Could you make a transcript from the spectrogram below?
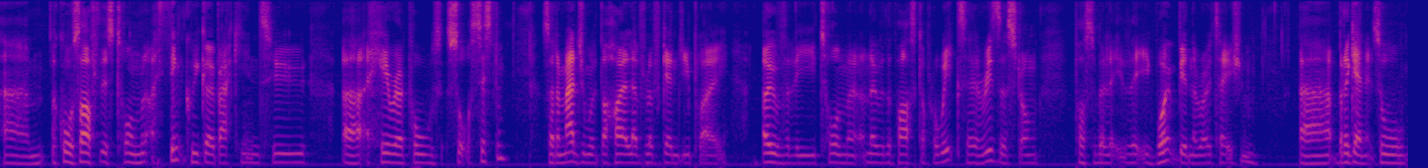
Um, of course, after this tournament, I think we go back into uh, a hero pools sort of system. So I'd imagine with the high level of Genji play over the tournament and over the past couple of weeks, there is a strong possibility that he won't be in the rotation. Uh, but again, it's all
